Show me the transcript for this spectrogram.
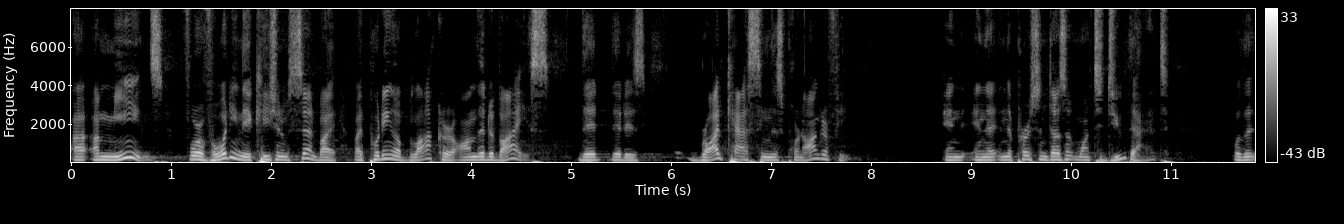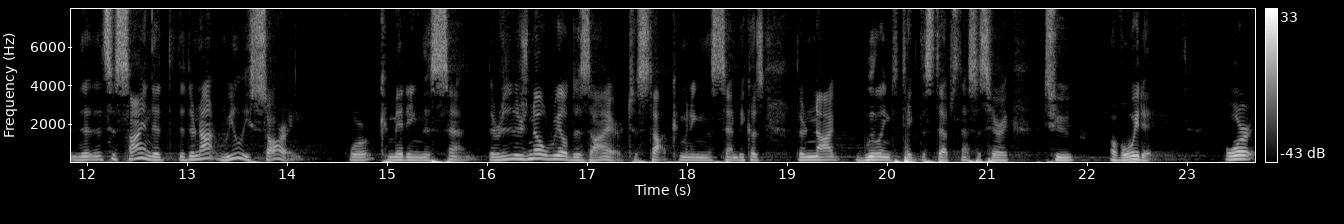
a, a means for avoiding the occasion of sin by by putting a blocker on the device that that is broadcasting this pornography. And, and, the, and the person doesn't want to do that, well, it's a sign that they're not really sorry for committing this sin. There, there's no real desire to stop committing this sin because they're not willing to take the steps necessary to avoid it. Or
